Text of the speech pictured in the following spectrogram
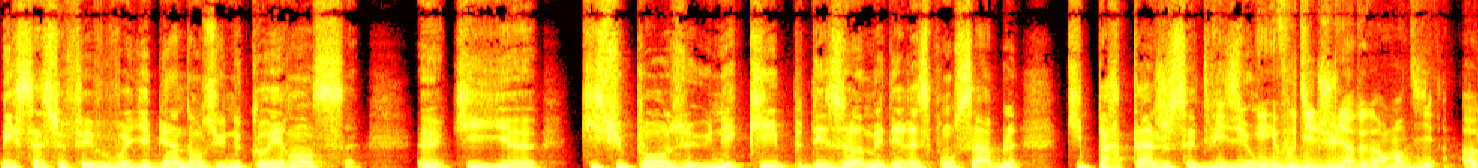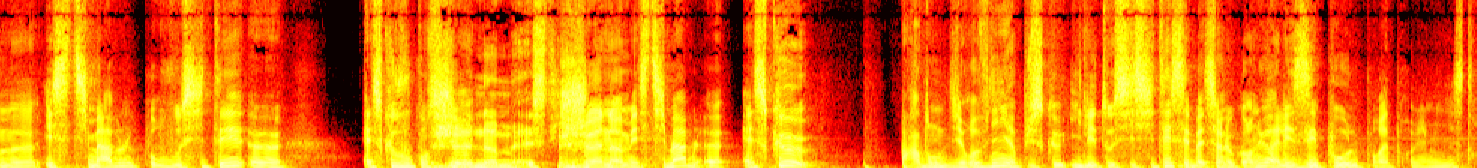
Mais ça se fait, vous voyez bien, dans une cohérence euh, qui, euh, qui suppose une équipe des hommes et des responsables qui partagent cette vision. Et, et vous dites Julien de Normandie, homme euh, estimable, pour vous citer. euh, est-ce que vous considérez Jeune homme estimé. jeune homme estimable, est-ce que, pardon d'y revenir, puisqu'il est aussi cité, Sébastien Lecornu a les épaules pour être Premier ministre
